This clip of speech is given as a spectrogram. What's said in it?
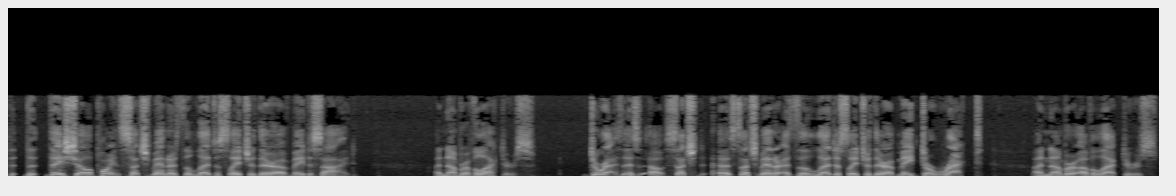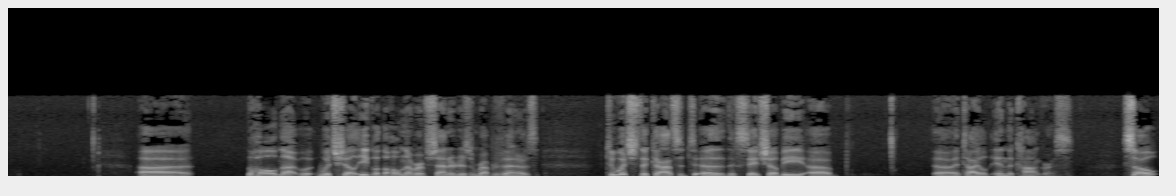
The, the, they shall appoint in such manner as the legislature thereof may decide. A number of electors direct as, oh such uh, such manner as the legislature thereof may direct a number of electors uh, the whole which shall equal the whole number of senators and representatives to which the constitu- uh, the state shall be uh, uh, entitled in the Congress. So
